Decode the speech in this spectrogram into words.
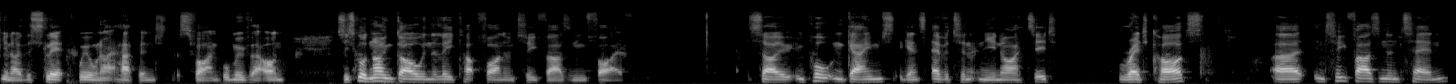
you know the slip. We all know it happened. That's fine. We'll move that on. So he scored no goal in the League Cup final in 2005. So important games against Everton and United, red cards. Uh, in 2010,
